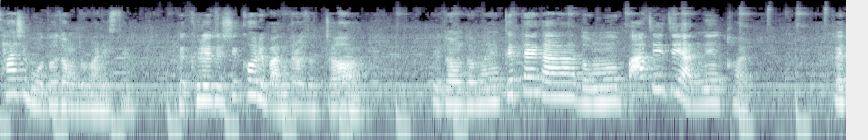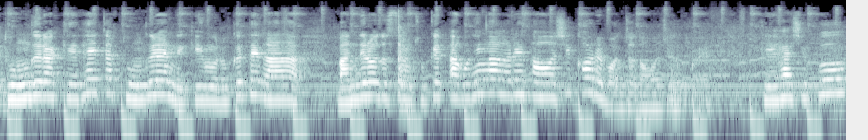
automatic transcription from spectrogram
45도 정도만 했어요. 그래도 C컬이 만들어졌죠. 이 정도만 끝에가 너무 빠지지 않는 컬. 그러니까 동그랗게 살짝 동그란 느낌으로 끝에가 만들어졌으면 좋겠다고 생각을 해서 C컬을 먼저 넣어주는 거예요. 이렇게 하시고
